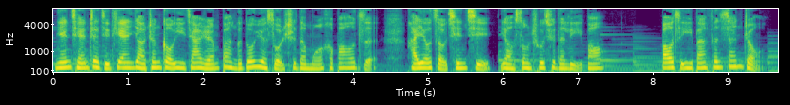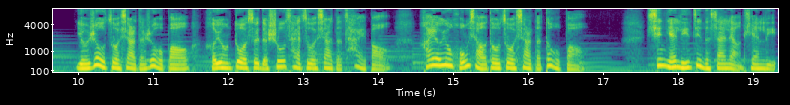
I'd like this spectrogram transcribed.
年前这几天要蒸够一家人半个多月所吃的馍和包子，还有走亲戚要送出去的礼包。包子一般分三种。有肉做馅儿的肉包和用剁碎的蔬菜做馅儿的菜包，还有用红小豆做馅儿的豆包。新年临近的三两天里，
